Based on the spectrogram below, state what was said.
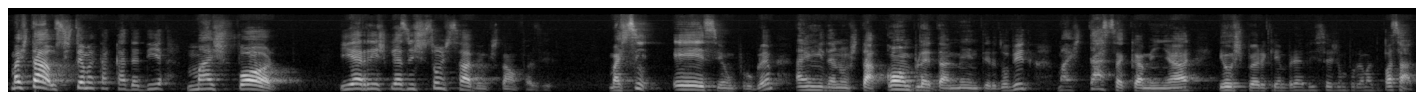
mas está, o sistema está cada dia mais forte. E é risco, e as instituições sabem o que estão a fazer. Mas sim, esse é um problema, ainda não está completamente resolvido, mas está-se a caminhar. Eu espero que em breve isso seja um problema do passado.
